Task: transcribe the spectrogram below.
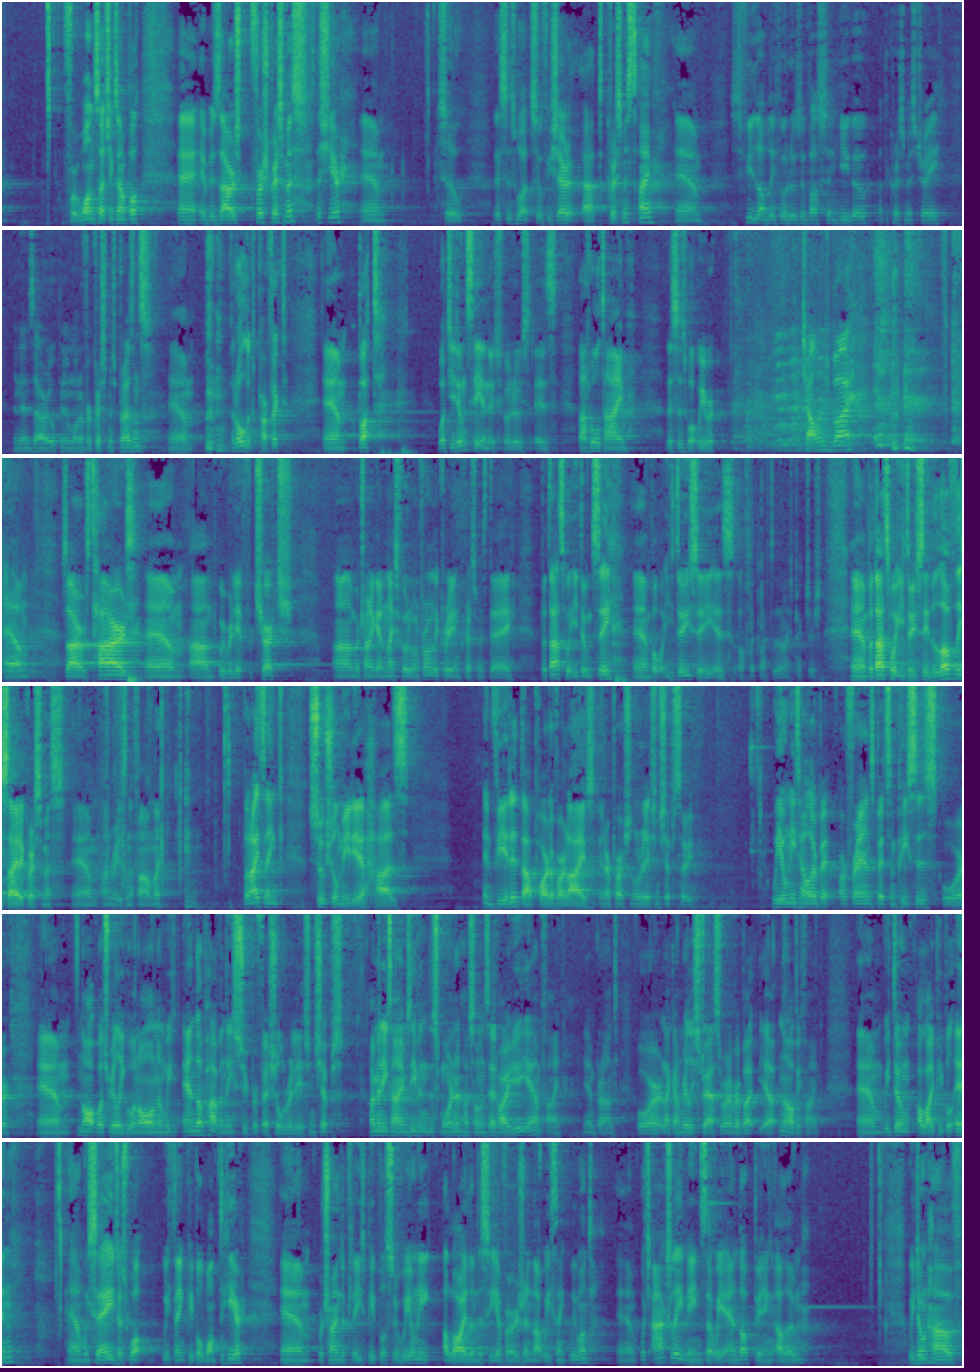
for one such example, uh, it was our first Christmas this year. Um, so this is what Sophie shared at Christmas time. Um, a few lovely photos of us and Hugo at the Christmas tree, and then Zara opening one of her Christmas presents. Um, it all looks perfect. Um, but what you don't see in those photos is that whole time, this is what we were challenged by. um, Zara was tired, um, and we were late for church. We we're trying to get a nice photo in front of the Korean Christmas Day. But that's what you don't see. Um, but what you do see is, I'll flick back to the nice pictures. Um, but that's what you do see the lovely side of Christmas um, and raising a family. but I think social media has invaded that part of our lives in our personal relationships too. We only tell our, bit, our friends bits and pieces or um, not what's really going on, and we end up having these superficial relationships. How many times, even this morning, have someone said, How are you? Yeah, I'm fine yeah, I'm grand. Or like, I'm really stressed or whatever, but yeah, no, I'll be fine. Um, we don't allow people in. Um, we say just what we think people want to hear. Um, we're trying to please people, so we only allow them to see a version that we think we want, um, which actually means that we end up being alone. We don't have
